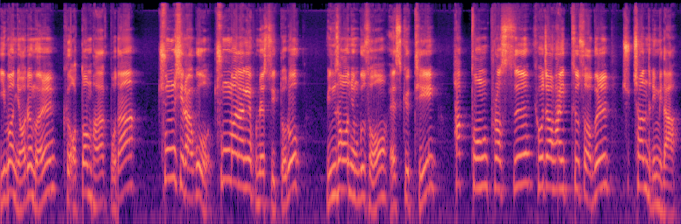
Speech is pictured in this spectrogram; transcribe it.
이번 여름을 그 어떤 방학보다 충실하고 충만하게 보낼 수 있도록 민성원 연구소 SQT 확통 플러스 효자 화이트 수업을 추천드립니다.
